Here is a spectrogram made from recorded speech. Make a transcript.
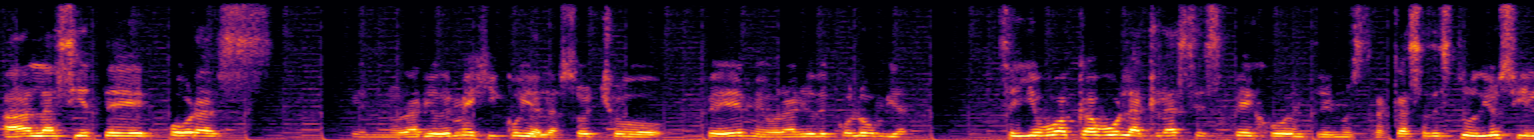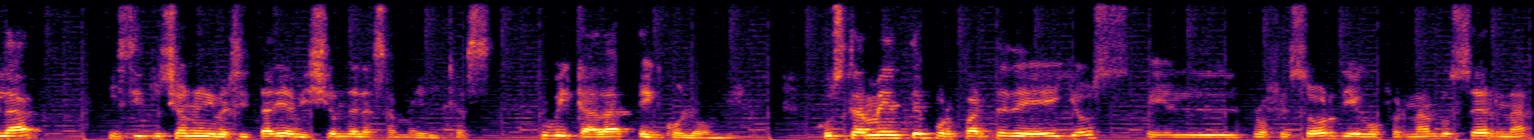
a las 7 horas en horario de México y a las 8 pm horario de Colombia, se llevó a cabo la clase espejo entre nuestra casa de estudios y la institución universitaria Visión de las Américas, ubicada en Colombia. Justamente por parte de ellos, el profesor Diego Fernando Serna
